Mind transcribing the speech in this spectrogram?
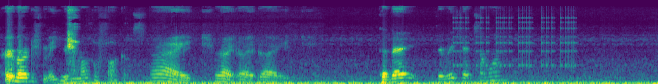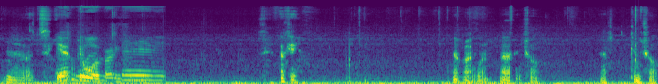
Who voted for me, you motherfuckers? Right, right, right, right. Did they? Did we kick someone? No, let's skip. You were voting for me. Okay. No, right one. Uh, control. That's control.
